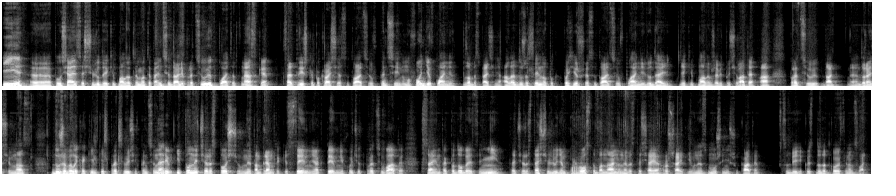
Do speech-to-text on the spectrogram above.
І е, виходить, що люди, які б мали отримати пенсію, далі працюють, платять внески. Це трішки покращує ситуацію в пенсійному фонді в плані забезпечення, але дуже сильно погіршує ситуацію в плані людей, які б мали вже відпочивати, а працюють далі. Е, До речі, в нас дуже велика кількість працюючих пенсіонерів, і то не через те, що вони там прям такі сильні, активні, хочуть працювати, все їм так подобається. Ні, це через те, що людям просто банально не вистачає грошей, і вони змушені шукати собі якесь додаткове фінансування.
